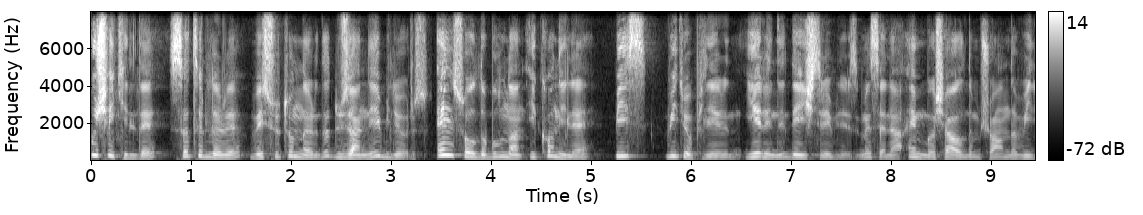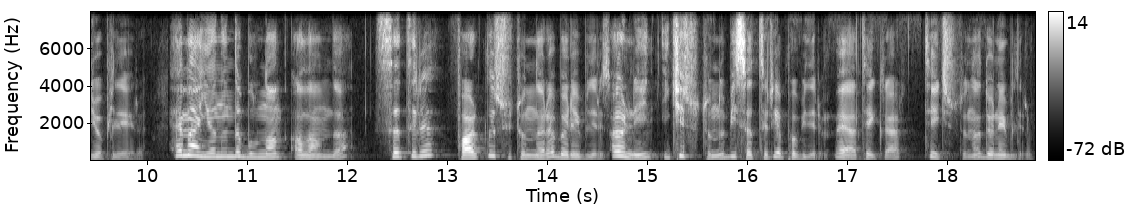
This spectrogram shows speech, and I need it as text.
Bu şekilde satırları ve sütunları da düzenleyebiliyoruz. En solda bulunan ikon ile biz video player'ın yerini değiştirebiliriz. Mesela en başa aldım şu anda video player'ı. Hemen yanında bulunan alanda satırı farklı sütunlara bölebiliriz. Örneğin iki sütunlu bir satır yapabilirim veya tekrar tek sütuna dönebilirim.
